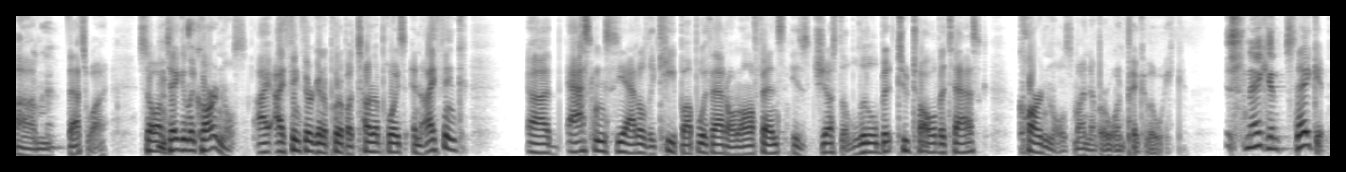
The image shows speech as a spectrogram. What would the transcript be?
Um, That's why. So I'm taking the Cardinals. I, I think they're going to put up a ton of points, and I think uh, asking Seattle to keep up with that on offense is just a little bit too tall of a task. Cardinals, my number one pick of the week. Snaking. Snaking.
